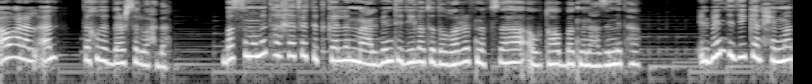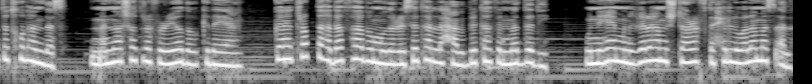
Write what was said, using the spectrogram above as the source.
أو على الأقل تاخد الدرس لوحدها. بس مامتها خافت تتكلم مع البنت دي لا تتغرف نفسها أو تهبط من عزيمتها. البنت دي كان حلمها تدخل هندسة بما إنها شاطرة في الرياضة وكده يعني. كانت رابطة هدفها بمدرستها اللي حببتها في المادة دي وإن هي من غيرها مش تعرف تحل ولا مسألة.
